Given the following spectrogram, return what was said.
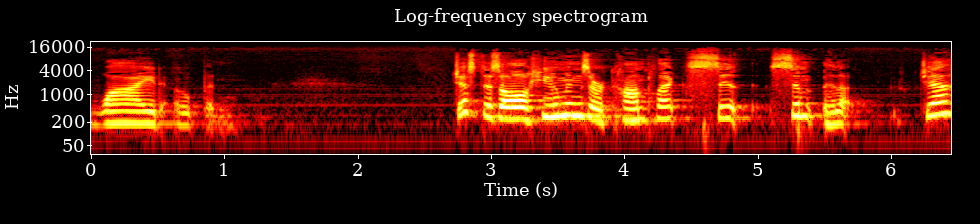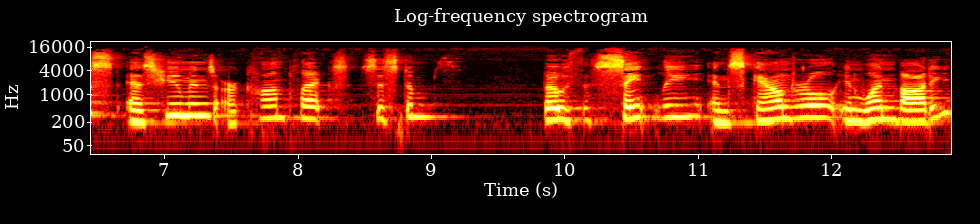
wide open. Just as all humans are complex, uh, just as humans are complex systems, both saintly and scoundrel in one body,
